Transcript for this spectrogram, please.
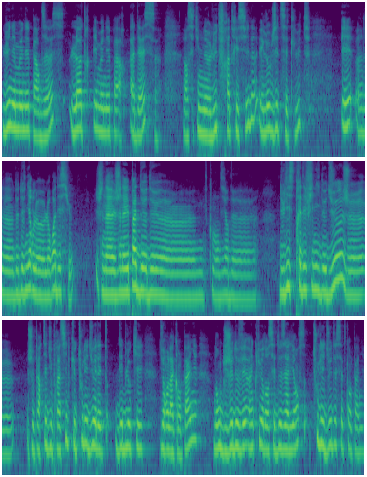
L'une est menée par Zeus, l'autre est menée par Hadès. Alors c'est une lutte fratricide et l'objet de cette lutte est de, devenir le roi des cieux je n'avais pas de, comment dire, de, liste prédéfinie de dieux. Je, partais du principe que tous les dieux allaient être débloqués durant la campagne. Donc je devais inclure dans ces deux alliances tous les dieux de cette campagne.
